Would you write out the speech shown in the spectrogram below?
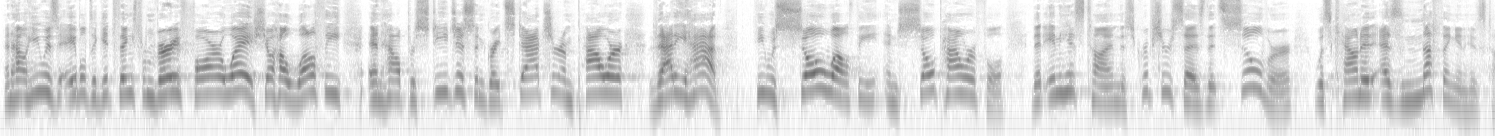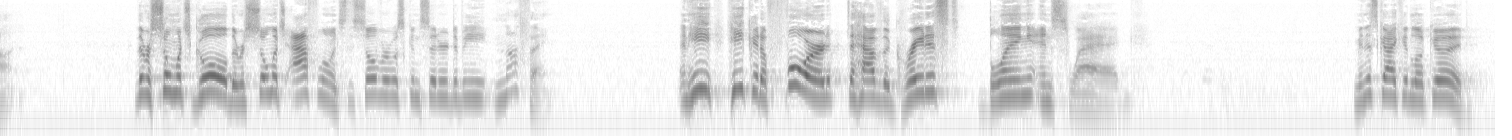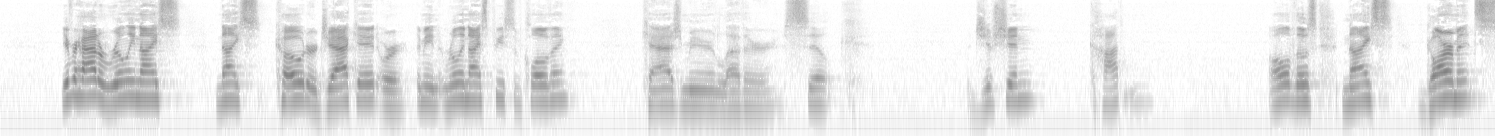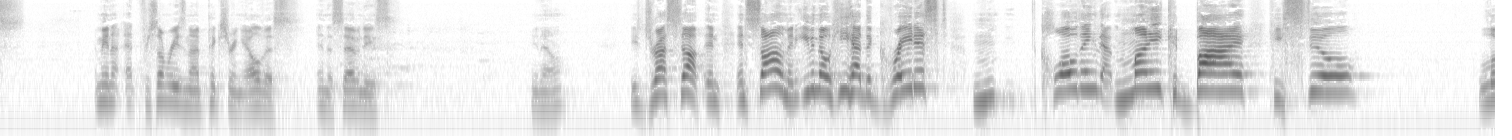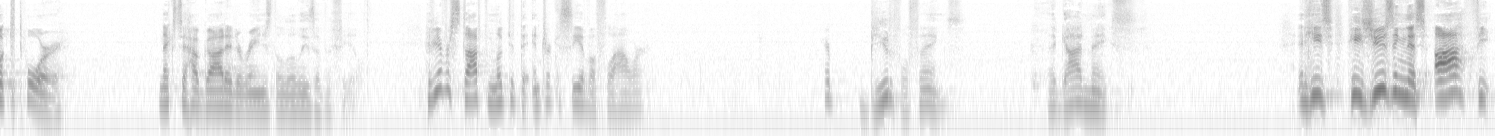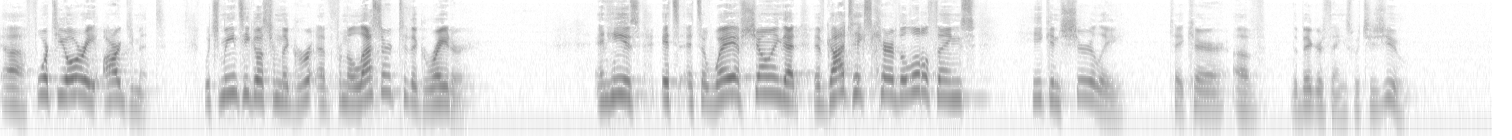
and how he was able to get things from very far away, show how wealthy and how prestigious and great stature and power that he had. He was so wealthy and so powerful that in his time, the scripture says that silver was counted as nothing in his time. There was so much gold, there was so much affluence that silver was considered to be nothing. And he, he could afford to have the greatest bling and swag. I mean, this guy could look good. You ever had a really nice, nice coat or jacket or, I mean, really nice piece of clothing? Cashmere, leather, silk, Egyptian, cotton, all of those nice garments. I mean, for some reason, I'm picturing Elvis in the 70s. You know? He's dressed up. And, and Solomon, even though he had the greatest m- clothing that money could buy, he still looked poor next to how God had arranged the lilies of the field. Have you ever stopped and looked at the intricacy of a flower? They're beautiful things that God makes. And he's, he's using this a uh, fortiori argument, which means he goes from the, uh, from the lesser to the greater. And he is, it's, it's a way of showing that if God takes care of the little things, he can surely take care of the bigger things, which is you.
